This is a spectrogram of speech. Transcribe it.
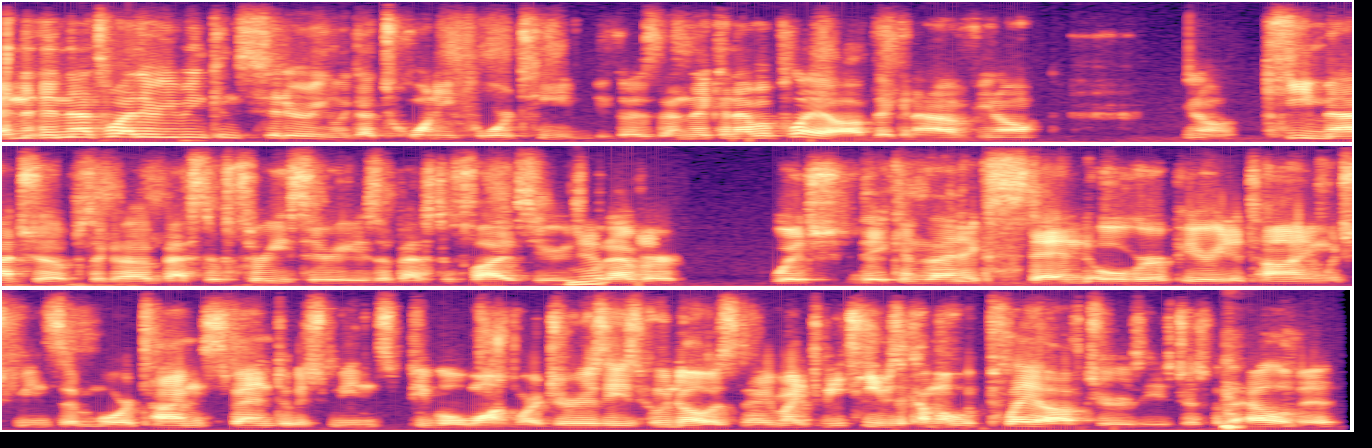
And and that's why they're even considering like a 24 team because then they can have a playoff. They can have you know, you know, key matchups like a best of three series, a best of five series, Yep. whatever, which they can then extend over a period of time, which means that more time spent, which means people want more jerseys. Who knows? There might be teams that come out with playoff jerseys just for the hell of it.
